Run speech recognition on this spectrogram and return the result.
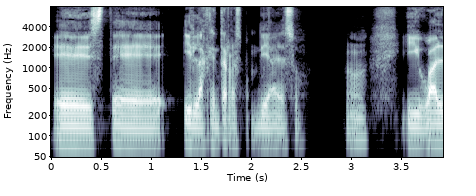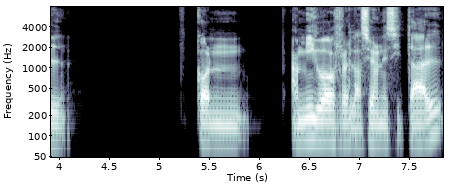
Este, y la gente respondía a eso. Igual con amigos, relaciones y tal,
